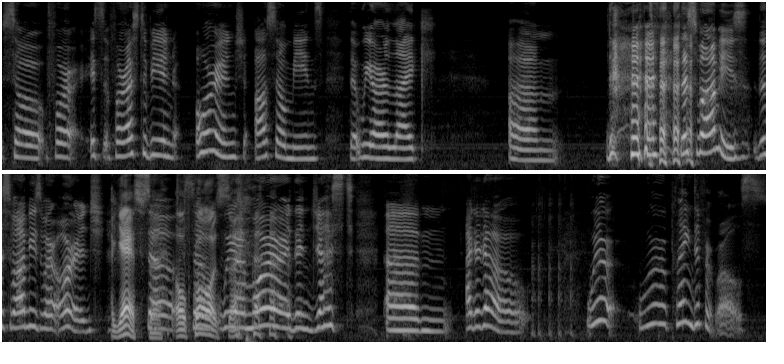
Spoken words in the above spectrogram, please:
so for it's for us to be in orange also means that we are like um the swamis the swamis were orange yes, so of so course. we are more than just um i don't know we're we're playing different roles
